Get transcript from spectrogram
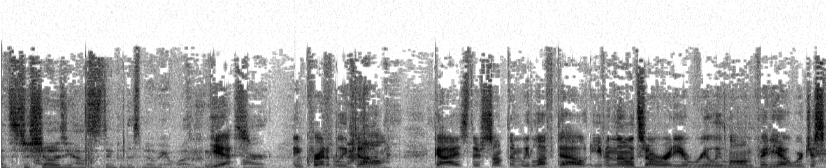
That just shows you how stupid this movie was. Yes. part- incredibly dumb. Guys, there's something we left out. Even though it's already a really long video, we're just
